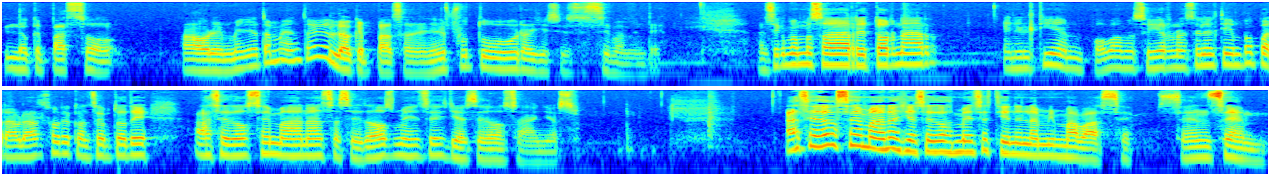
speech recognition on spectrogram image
lo que pasó ahora inmediatamente, lo que pasa en el futuro y sucesivamente. Así que vamos a retornar en el tiempo, vamos a irnos en el tiempo para hablar sobre el concepto de hace dos semanas, hace dos meses y hace dos años. Hace dos semanas y hace dos meses tienen la misma base, sensen.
